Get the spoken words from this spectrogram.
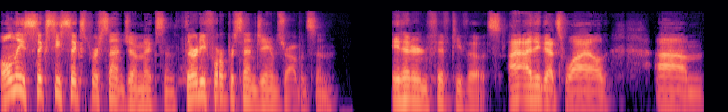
Only sixty six percent Joe Mixon. Thirty four percent James Robinson. Eight hundred and fifty votes. I, I, think that's wild. Um,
